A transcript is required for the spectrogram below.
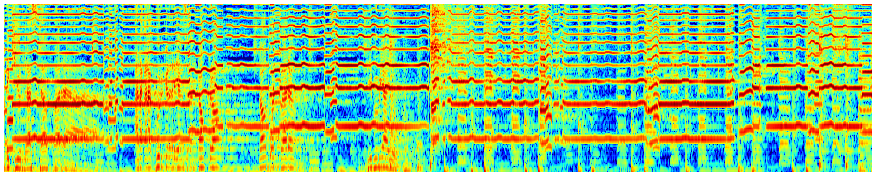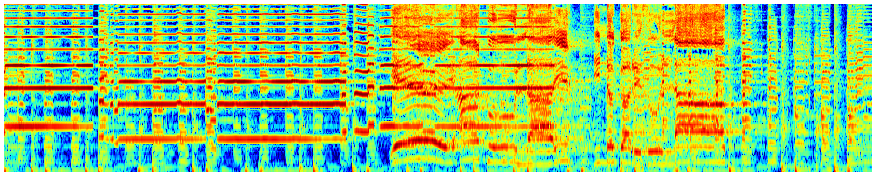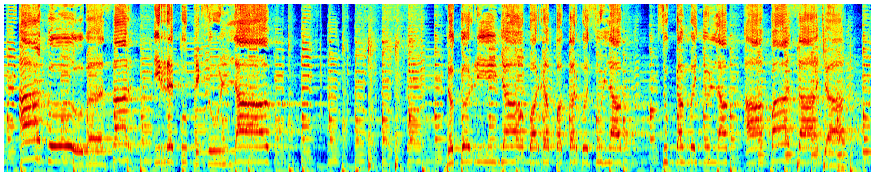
Q Rastafara Anak-anak burger yang sedang nongkrong Nonton bareng. Di Bumi Ayu Aku besar di Republik Sulap. Negerinya para pakar pesulap Suka menyulap apa saja.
